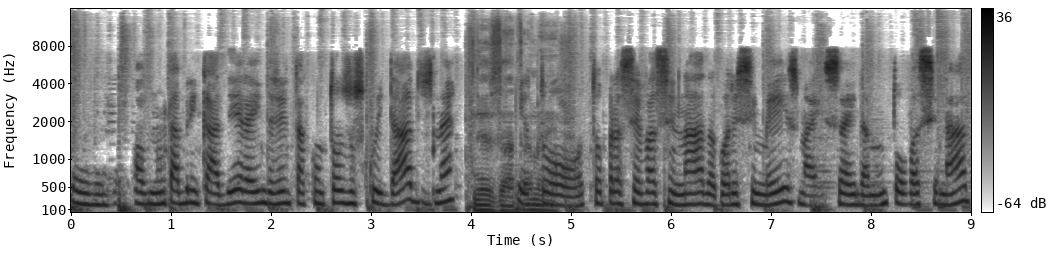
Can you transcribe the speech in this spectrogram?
o- não tá brincadeira ainda, a gente tá com todos os cuidados, né? Eu Exatamente. tô, tô para ser vacinada agora esse mês, mas ainda não tô vacinada.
